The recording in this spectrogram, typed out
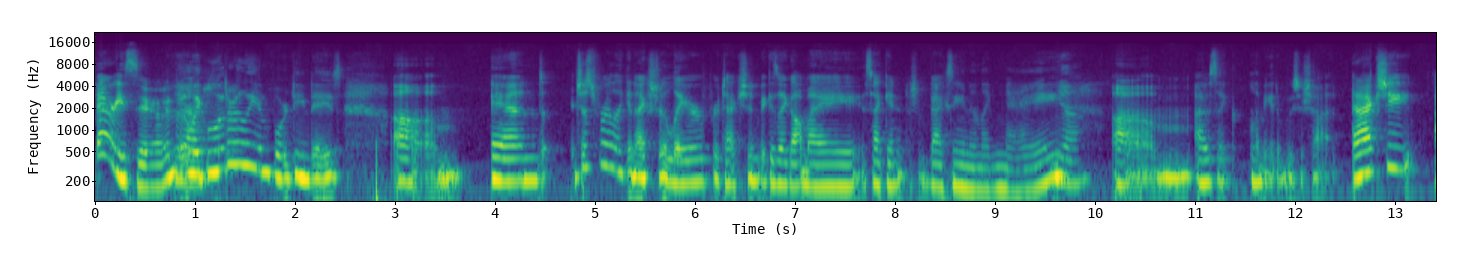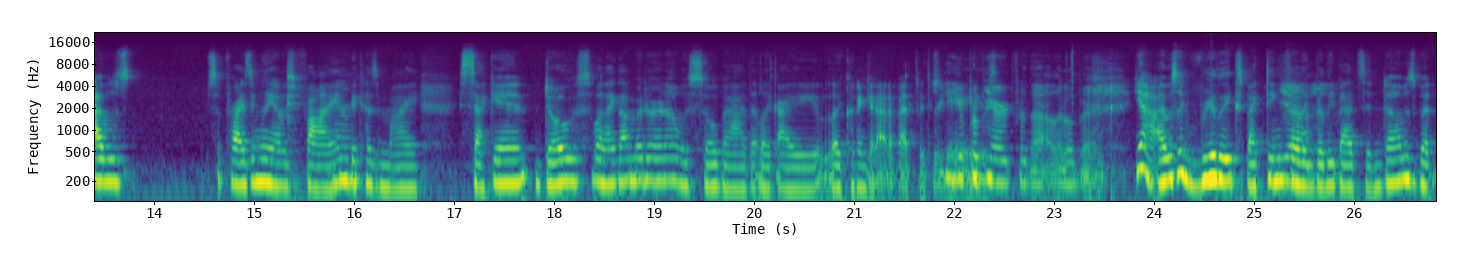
very soon, Yeah. like literally in 14 days, um, and just for like an extra layer of protection because I got my second vaccine in like May. Yeah. Um, I was like, let me get a booster shot, and actually I was surprisingly I was fine Mm. because my second dose when I got Moderna was so bad that like I like couldn't get out of bed for So days. you prepared for that a little bit. Yeah, I was like really expecting Yeah. for like really bad symptoms, but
